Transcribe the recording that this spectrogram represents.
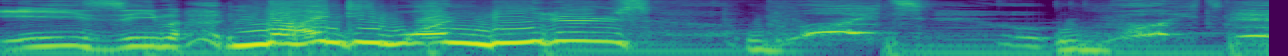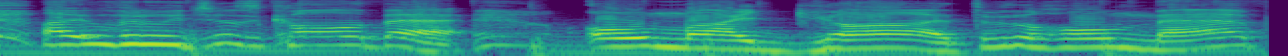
Easy. 91 meters? What? What? I literally just called that. Oh my god. Through the whole map?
